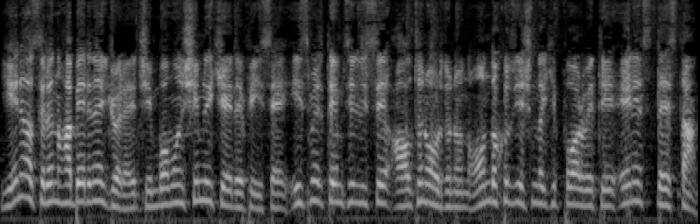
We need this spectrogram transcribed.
Yeni Asır'ın haberine göre Cimbom'un şimdiki hedefi ise İzmir temsilcisi Altın Ordu'nun 19 yaşındaki forveti Enis Destan.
